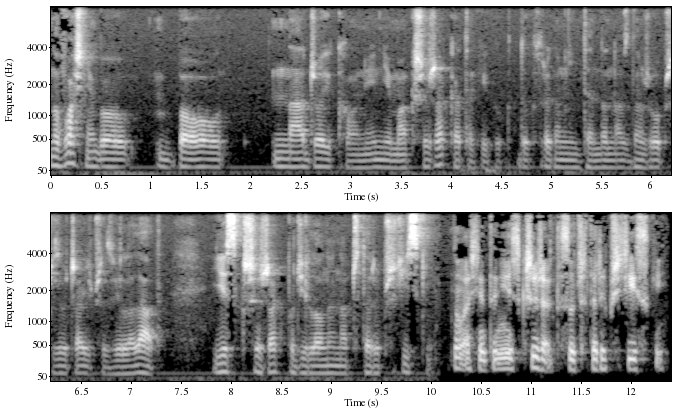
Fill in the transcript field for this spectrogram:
No właśnie, bo, bo na Joy-Conie nie ma krzyżaka takiego, do którego Nintendo nas zdążyło przyzwyczaić przez wiele lat. Jest krzyżak podzielony na cztery przyciski. No właśnie, to nie jest krzyżak, to są cztery przyciski.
